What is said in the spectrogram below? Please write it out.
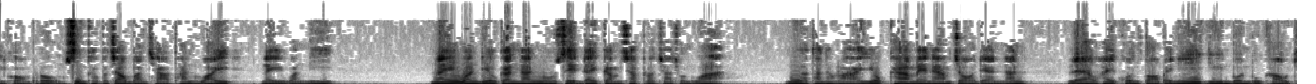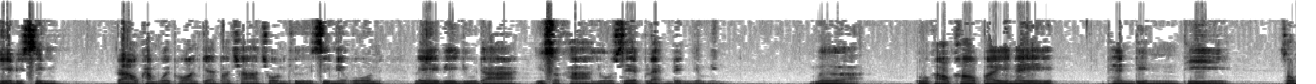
ณฑ์ของพระองค์ซึ่งข้าพเจ้าบัญชาท่านไว้ในวันนี้ ในวันเดียวกันนั้นโมเสสได้กำชับประชาชนว่า เมื่อท่านทั้งหลายยกข้ามแม่น้ำจอแดนนั้น แล้วให้คนต่อไปนี้ยืนบนภูเขาเกริซิม กล่าวคำอวยพรแก่ประชาชนคือซิเมโอน เลวียูดา อิสสาคาร์ โยเซฟ และเบนยามิน เมื่อพวกเขาเข้าไปในแผ่นดินที่ทรง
